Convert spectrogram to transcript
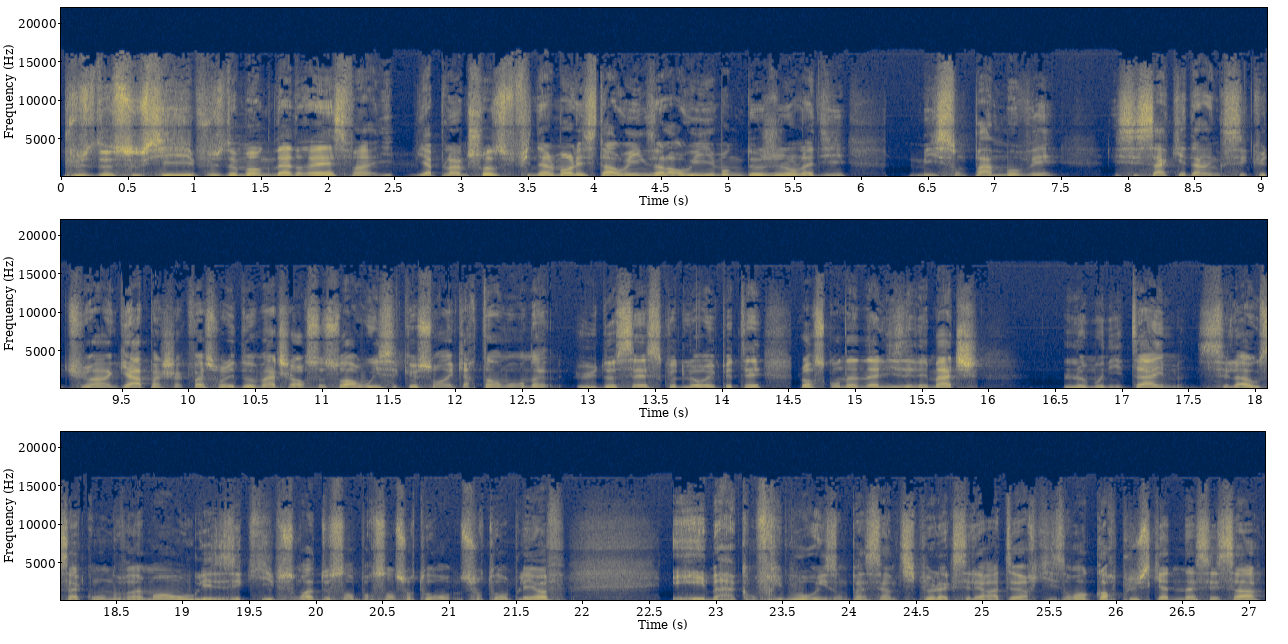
plus de soucis, plus de manque d'adresse. Enfin, il y, a plein de choses. Finalement, les Star Wings, alors oui, il manque de jeu, on l'a dit, mais ils sont pas mauvais. Et c'est ça qui est dingue, c'est que tu as un gap à chaque fois sur les deux matchs. Alors ce soir, oui, c'est que sur un carton, mais on a eu de cesse que de le répéter lorsqu'on analysait les matchs. Le money time, c'est là où ça compte vraiment, où les équipes sont à 200%, surtout en, surtout en playoff. Et bah, quand Fribourg, ils ont passé un petit peu l'accélérateur, qu'ils ont encore plus cadenassé ça,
